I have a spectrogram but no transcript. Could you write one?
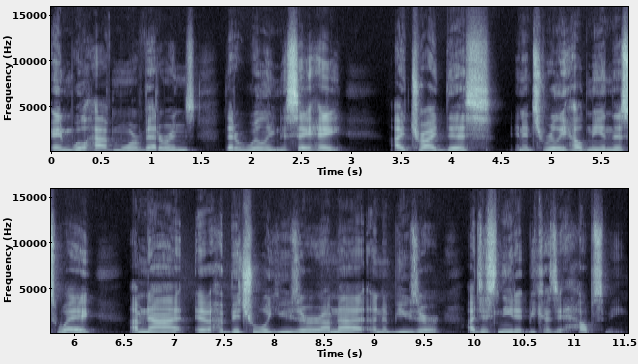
and will have more veterans that are willing to say, hey, I tried this and it's really helped me in this way. I'm not a habitual user, I'm not an abuser. I just need it because it helps me.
